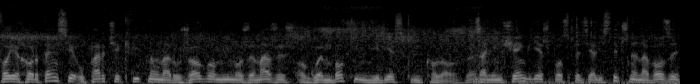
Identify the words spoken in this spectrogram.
Twoje hortensje uparcie kwitną na różowo, mimo że marzysz o głębokim niebieskim kolorze. Zanim sięgniesz po specjalistyczne nawozy,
